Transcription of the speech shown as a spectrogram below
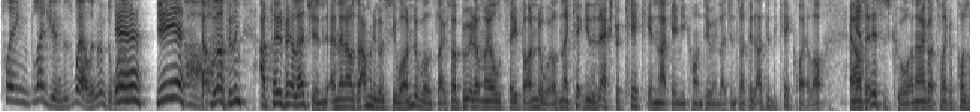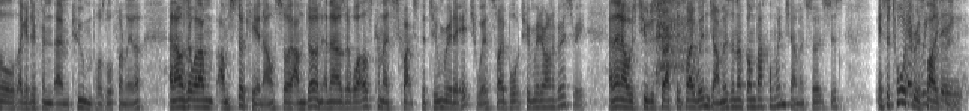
playing legend as well in underworld Yeah, yeah, yeah. That, well, that's the thing. I played a bit of Legend, and then I was like, I'm going to go see what Underworld's like. So I booted up my old save for Underworld, and I kick, there's extra kick in that game you can't do in Legend. So I did I did the kick quite a lot, and I was like, this is cool. And then I got to like a puzzle, like a different um, tomb puzzle, funnily enough. And I was like, well, I'm I'm stuck here now, so I'm done. And then I was like, what else can I scratch the Tomb Raider itch with? So I bought Tomb Raider Anniversary, and then I was too distracted by Windjammers, and I've gone back on Windjammers. So it's just it's a torturous life, everything, really.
